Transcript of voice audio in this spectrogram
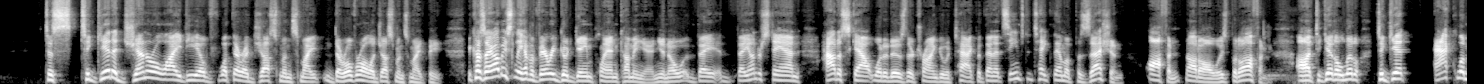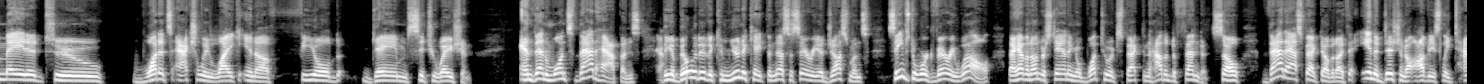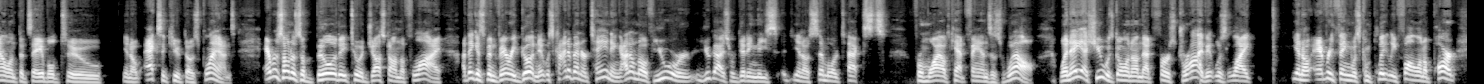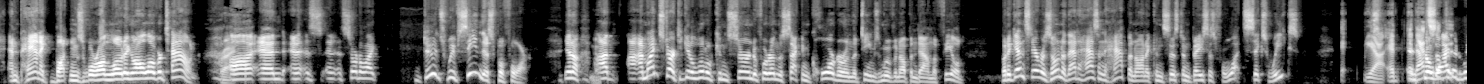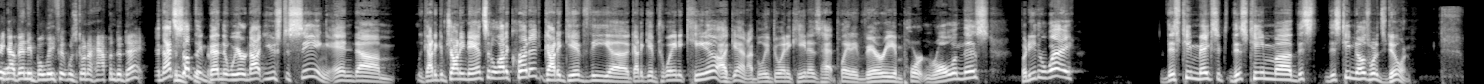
to to get a general idea of what their adjustments might their overall adjustments might be. Because they obviously have a very good game plan coming in you know they they understand how to scout what it is they're trying to attack but then it seems to take them a possession often not always but often uh, to get a little to get acclimated to what it's actually like in a field game situation and then once that happens, yeah. the ability to communicate the necessary adjustments seems to work very well. They have an understanding of what to expect and how to defend it. So that aspect of it, I think, in addition to obviously talent that's able to, you know, execute those plans, Arizona's ability to adjust on the fly, I think, has been very good. And it was kind of entertaining. I don't know if you were, you guys were getting these, you know, similar texts from Wildcat fans as well. When ASU was going on that first drive, it was like you know everything was completely falling apart and panic buttons were unloading all over town right. uh, and, and it's, and, it's, sort of like dudes we've seen this before you know I, I might start to get a little concerned if we're in the second quarter and the team's moving up and down the field but against arizona that hasn't happened on a consistent basis for what six weeks eh, yeah, and, and, and so why did we have any belief it was going to happen today? And that's something, Ben, that we are not used to seeing. And um, we got to give Johnny Nansen a lot of credit. Got to give the uh, got to give Duane Akina again. I believe Duane Akina has had, played a very important role in this. But either way, this team makes this team uh, this this team knows what it's doing.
